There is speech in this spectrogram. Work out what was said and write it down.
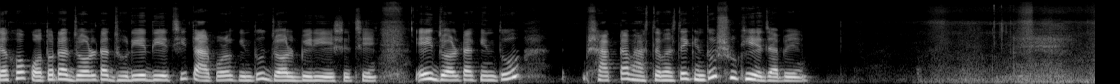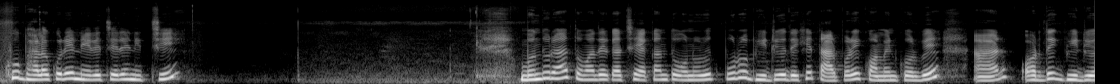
দেখো কতটা জলটা ঝরিয়ে দিয়েছি, তারপরেও কিন্তু জল বেরিয়ে এসেছে। এই জলটা কিন্তু শাকটা ভাজতে ভাজতে কিন্তু শুকিয়ে যাবে। খুব ভালো করে নেড়ে চেড়ে নিচ্ছি। বন্ধুরা, তোমাদের কাছে একান্ত অনুরোধ, পুরো ভিডিও দেখে তারপরে কমেন্ট করবে আর অর্ধেক ভিডিও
